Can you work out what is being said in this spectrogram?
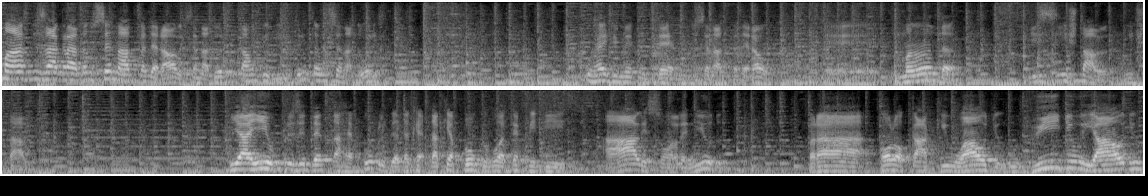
Mas desagrada o Senado Federal, os senadores que estavam pedindo, 31 senadores. O regimento interno do Senado Federal é, manda e se instala, instala. E aí o presidente da República, daqui, daqui a pouco eu vou até pedir a Alisson, a Lenildo, para colocar aqui o áudio, o vídeo e áudio,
